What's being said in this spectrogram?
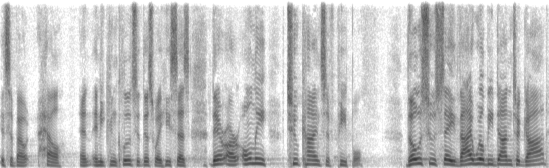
It's about hell. And, and he concludes it this way He says, There are only two kinds of people those who say, Thy will be done to God,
